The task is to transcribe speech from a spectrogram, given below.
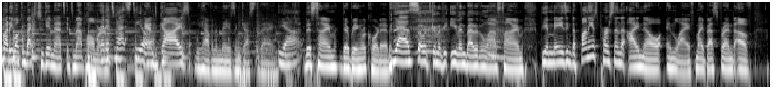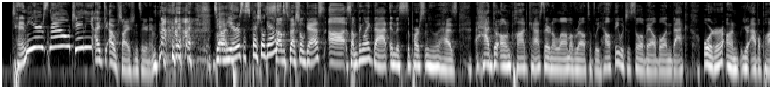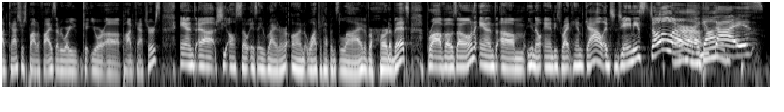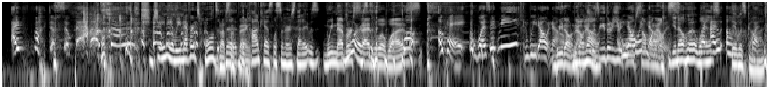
everybody. Welcome back to Two Gay Matts. It's Matt Palmer. And it's Matt Steele. And guys, we have an amazing guest today. yeah. This time they're being recorded. Yes. so it's going to be even better than last time. The amazing, the funniest person that I know in life, my best friend of 10 years now, Janie? I, oh, sorry, I shouldn't say your name. 10 years, a special guest? Some special guest, uh, something like that. And this is a person who has had their own podcast. They're an alum of Relatively Healthy, which is still available in back order on your Apple Podcast, your Spotify's, everywhere you get your uh, podcatchers. And uh, she also is a writer on Watch What Happens Live. Ever heard of it? Bravo's own. And, um, you know, Andy's right hand gal. It's Janie Stolar. Oh my You God. Guys, I fucked up so bad last time. Janie, we never told the, the the, podcast listeners that it was. We never yours. said who it was. Well, okay, was it me? We don't know. we don't know. don't It was either you No or someone knows. else. You know who it was? I- ugh, it was God.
